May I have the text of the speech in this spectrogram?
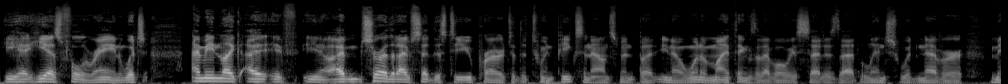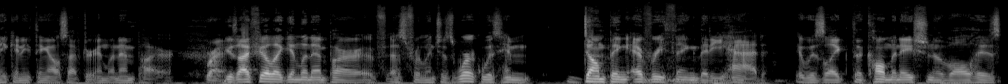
he ha- he has full rein which i mean like i if you know i'm sure that i've said this to you prior to the twin peaks announcement but you know one of my things that i've always said is that lynch would never make anything else after inland empire right? because i feel like inland empire if- as for lynch's work was him dumping everything that he had it was like the culmination of all his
